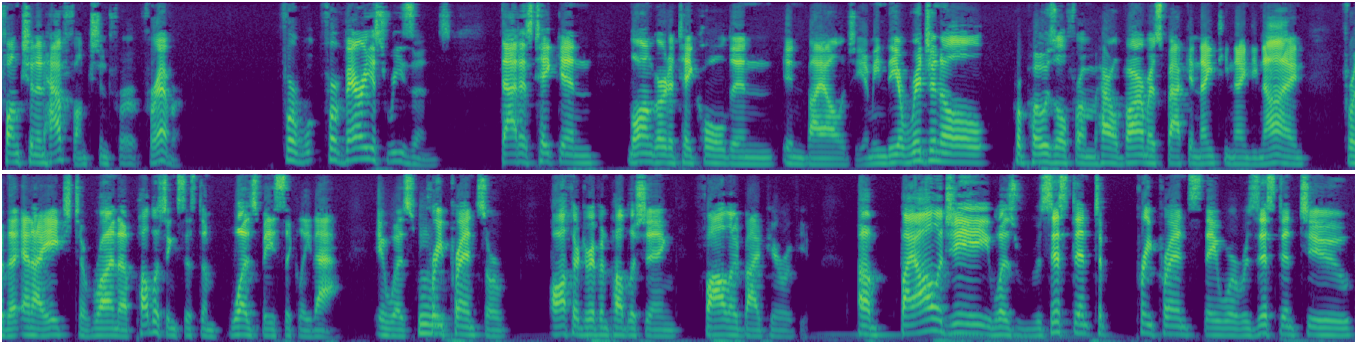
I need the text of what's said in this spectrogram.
function and have functioned for forever. For for various reasons, that has taken longer to take hold in in biology. I mean, the original proposal from Harold Varmus back in 1999 for the NIH to run a publishing system was basically that. It was mm. preprints or author driven publishing followed by peer review. Um, biology was resistant to preprints. They were resistant to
